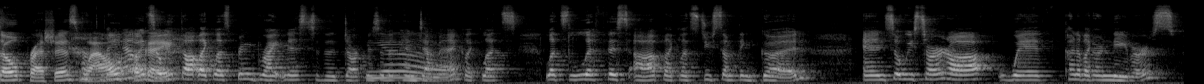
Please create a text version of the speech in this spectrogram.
so precious. Wow. I know. And so we thought like let's bring brightness to the darkness of the pandemic. Like let's let's lift this up. Like let's do something good. And so we started off with kind of like our neighbors.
